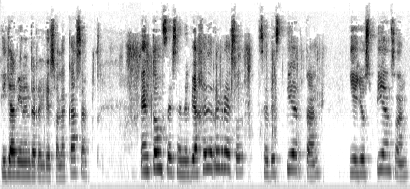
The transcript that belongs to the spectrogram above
y ya vienen de regreso a la casa. Entonces, en el viaje de regreso, se despiertan y ellos piensan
